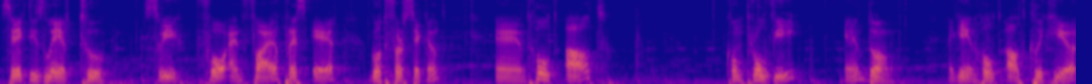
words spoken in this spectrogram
select this layer 2 3, 4 and 5, press R, go to first second and hold Alt, Control V and done. Again hold Alt, click here,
